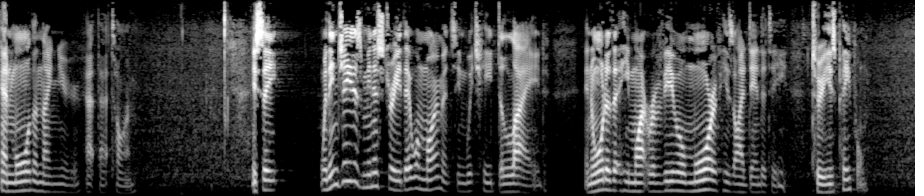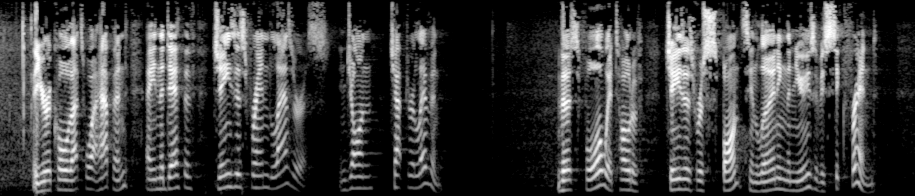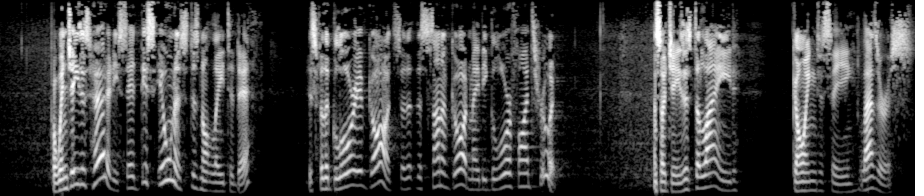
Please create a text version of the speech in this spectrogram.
and more than they knew at that time. You see, within Jesus' ministry, there were moments in which he delayed in order that he might reveal more of his identity to his people. You recall that's what happened in the death of Jesus' friend Lazarus in John chapter 11. Verse 4, we're told of Jesus' response in learning the news of his sick friend. But when Jesus heard it, he said, This illness does not lead to death. It's for the glory of God, so that the Son of God may be glorified through it. And so Jesus delayed going to see Lazarus.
